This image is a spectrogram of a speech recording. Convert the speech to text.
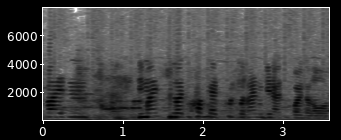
Zweitens, die meisten Leute kommen hier als Kunden rein und gehen als Freunde raus.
